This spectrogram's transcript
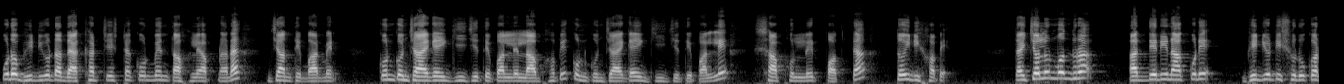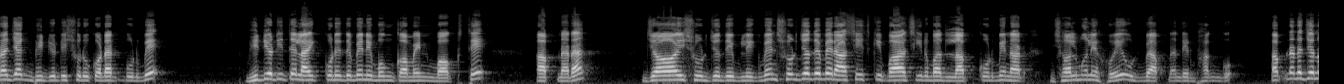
পুরো ভিডিওটা দেখার চেষ্টা করবেন, তাহলে আপনারা জানতে পারবেন। কোন কোন জায়গায় গিয়ে যেতে পারলে লাভ হবে, কোন কোন জায়গায় গিয়ে যেতে পারলে সাফল্যের পথটা তৈরি হবে। তাই চলুন বন্ধুরা, আর দেরি না করে ভিডিওটি শুরু করা যাক। ভিডিওটি শুরু করার পূর্বে ভিডিওটিতে লাইক করে দেবেন এবং কমেন্ট বক্সে আপনারা জয় সূর্যদেব লিখবেন। সূর্যদেবের আশিস কি বা আশীর্বাদ লাভ করবেন আর ঝলমলে হয়ে উঠবে আপনাদের ভাগ্য। আপনারা যেন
